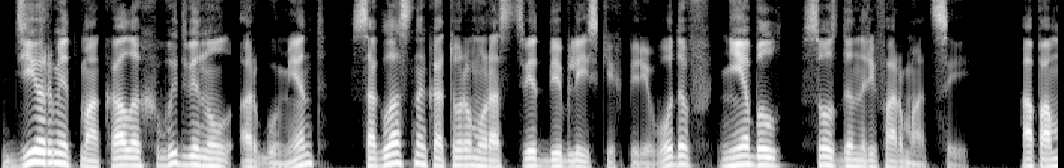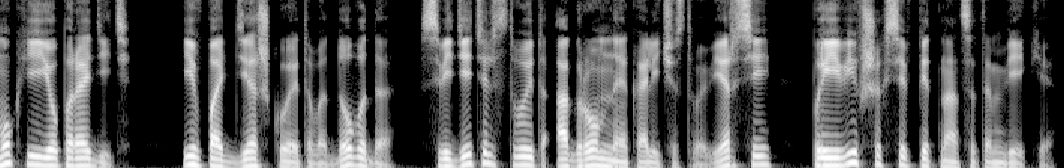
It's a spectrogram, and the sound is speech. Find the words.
Диармит Макалах выдвинул аргумент, согласно которому расцвет библейских переводов не был создан реформацией, а помог ее породить, и в поддержку этого довода свидетельствует огромное количество версий, появившихся в 15 веке,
